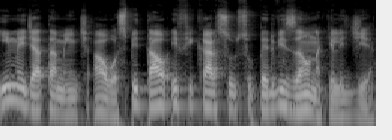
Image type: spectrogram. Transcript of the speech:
imediatamente ao hospital e ficar sob supervisão naquele dia.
